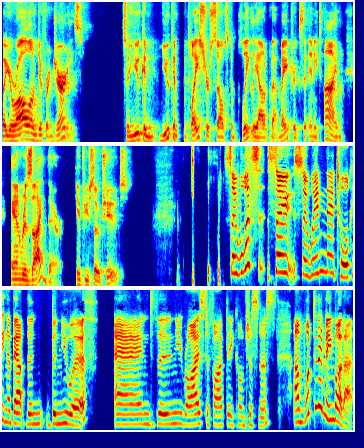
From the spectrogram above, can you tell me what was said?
but you're all on different journeys. So you can you can place yourselves completely out of that matrix at any time and reside there if you so choose. So what's so so when they're talking about the the new earth and the new rise to 5d consciousness um what do they mean by that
